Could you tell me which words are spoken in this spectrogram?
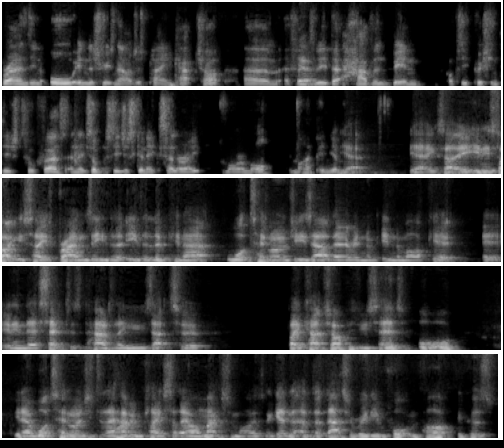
brands in all industries now just playing catch up, um, effectively yeah. that haven't been obviously pushing digital first, and it's obviously just going to accelerate more and more, in my opinion. Yeah, yeah, exactly. And it's like you say, it's brands either either looking at what technology is out there in the in the market and in their sectors, and how do they use that to play catch up, as you said, or you know what technology do they have in place that they aren't maximizing again, that, that's a really important part because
